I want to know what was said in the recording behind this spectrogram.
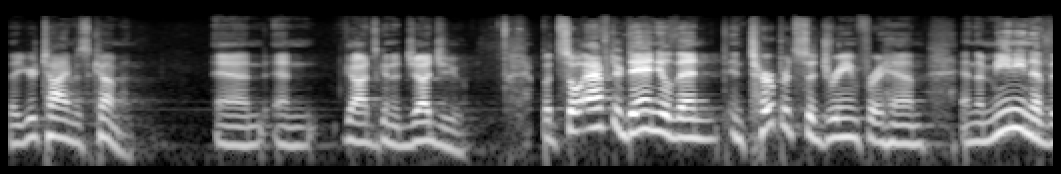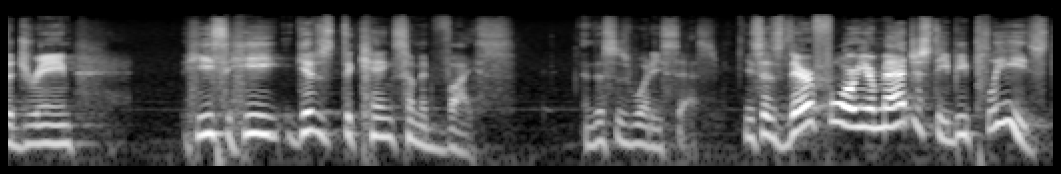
that your time is coming and, and God's going to judge you. But so after Daniel then interprets the dream for him and the meaning of the dream, he, he gives the king some advice. And this is what he says He says, Therefore, your majesty, be pleased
